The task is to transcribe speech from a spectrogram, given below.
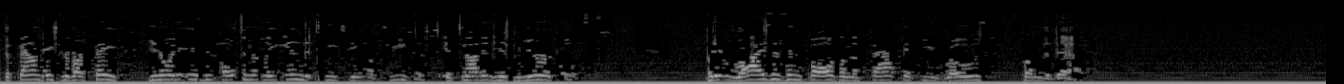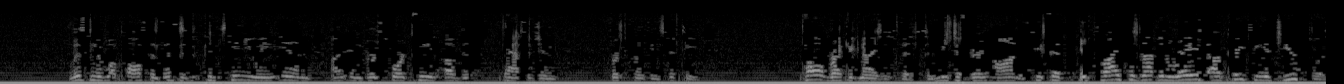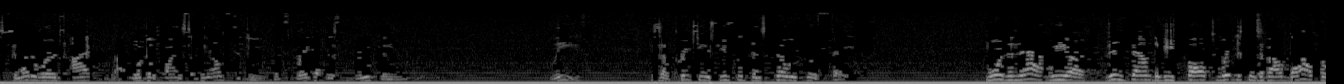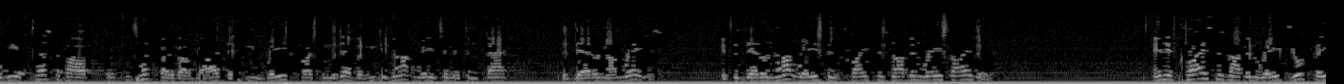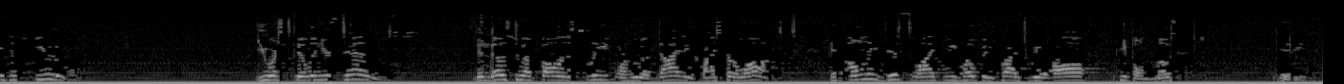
The foundation of our faith, you know, it isn't ultimately in the teaching of Jesus. It's not in his miracles. But it rises and falls on the fact that he rose from the dead. Listen to what Paul says. This is continuing in, uh, in verse 14 of this passage in 1 Corinthians 15. Paul recognizes this, and he's just very honest. He says, If Christ has not been raised, our preaching is useless. In other words, I, go find something else to do. Let's break up this group and leave. So preaching is useless, and so is your faith. More than that, we are then found to be false witnesses about God, for we have testified, testified about God that He raised Christ from the dead, but He did not raise Him if, in fact, the dead are not raised. If the dead are not raised, then Christ has not been raised either. And if Christ has not been raised, your faith is futile. You are still in your sins. Then those who have fallen asleep or who have died in Christ are lost. If only this life we hope in Christ, we are all people most pitied.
